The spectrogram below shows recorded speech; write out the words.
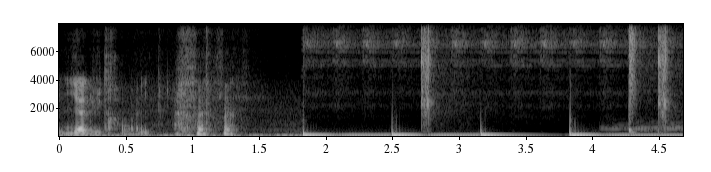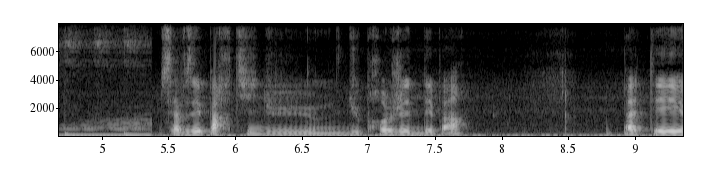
il y a du travail. Ça faisait partie du, du projet de départ. Pâté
